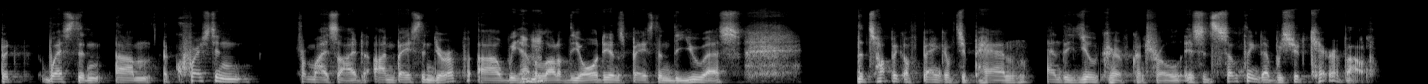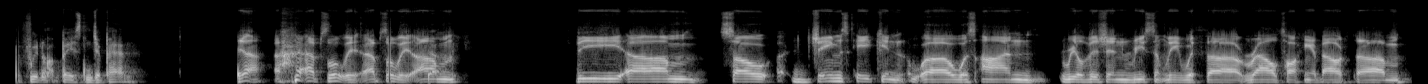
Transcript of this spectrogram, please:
but Weston, um, a question from my side. I'm based in Europe. Uh, we have mm-hmm. a lot of the audience based in the US the topic of Bank of Japan and the yield curve control is it something that we should care about if we're not based in Japan? Yeah, absolutely, absolutely. Um, The um, so James Aitken uh, was on Real Vision recently with uh, Raoul talking about. Um,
